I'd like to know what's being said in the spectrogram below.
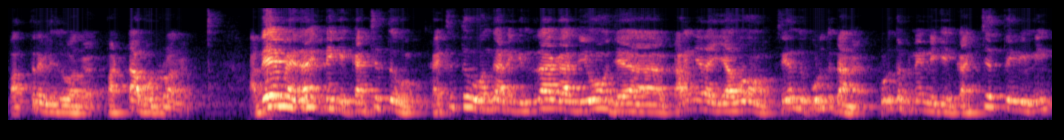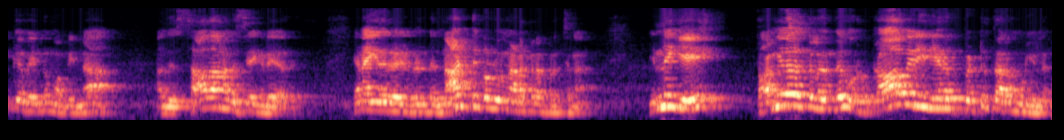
பத்திரம் எழுதிடுவாங்க பட்டா போட்டுருவாங்க. அதே மாதிரி தான் இன்னைக்கு கச்சத்துவம். கச்சத்துவம் வந்து அன்னைக்கு இந்திரா காந்தியும் ஜெ கலைஞர் ஐயாவும் சேர்ந்து கொடுத்துட்டாங்க. கொடுத்த பின்னே இன்னைக்கு கச்சத்தை மீட்க வேண்டும் அப்படின்னா அது சாதாரண விஷயம் கிடையாது. ஏன்னா இது ரெ- ரெண்டு நாட்டுக்குள்ள நடக்கிற பிரச்சனை. இன்னைக்கு தமிழகத்திலிருந்து ஒரு காவிரி நீரை பெற்று தர முடியல.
